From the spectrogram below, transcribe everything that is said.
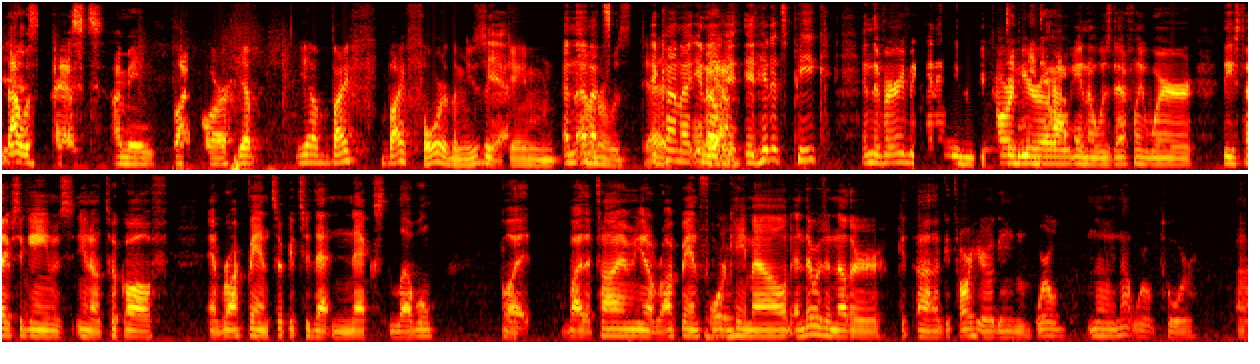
That was the best. I mean, by far. Yep. Yeah, by by four, the music Yeah. game And- and genre that's- was dead. it kind of you oh, know Yeah. it, it hit its peak in the very beginning you know, guitar Didn't hero you know was definitely where these types of games you know took off and rock band took it to that next level but by the time you know rock band 4 Mhm. came out and there was another uh, guitar hero game world no not world tour uh,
